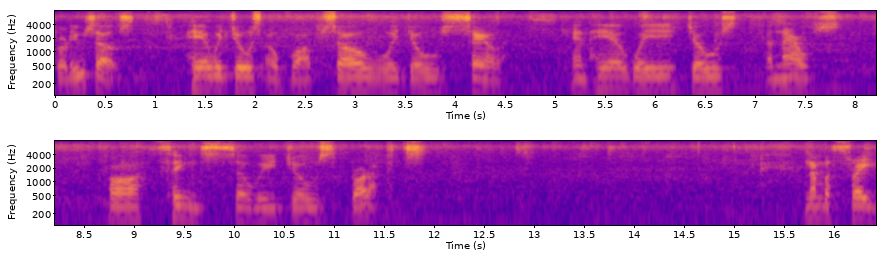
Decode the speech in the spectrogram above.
producers. Here we choose a verb, so we choose sell. And here we choose a noun for things, so we choose products. Number three,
